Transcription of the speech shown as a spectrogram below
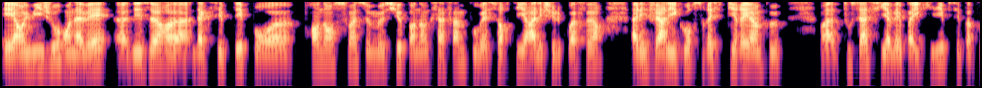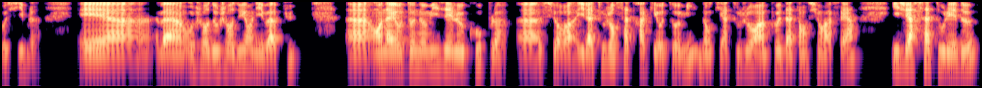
Et en huit jours, on avait des heures d'accepter pour prendre en soin ce monsieur pendant que sa femme pouvait sortir, aller chez le coiffeur, aller faire les courses, respirer un peu. Voilà, tout ça, s'il n'y avait pas équilibre, c'est pas possible. Et euh, ben, au jour d'aujourd'hui, on n'y va plus. Euh, on a autonomisé le couple euh, sur. Il a toujours sa trachéotomie, donc il y a toujours un peu d'attention à faire. Ils gèrent ça tous les deux.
